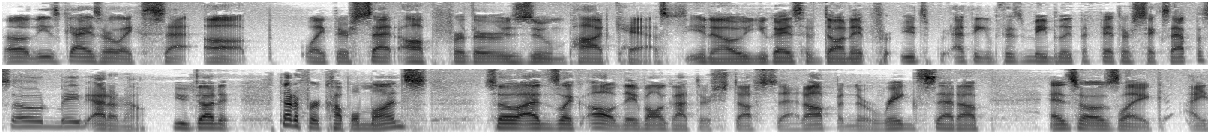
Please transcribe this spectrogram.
oh, these guys are like set up. Like they're set up for their Zoom podcast. You know, you guys have done it for it's I think if this maybe like the fifth or sixth episode, maybe I don't know. You've done it done it for a couple months. So I was like, oh, they've all got their stuff set up and their rig set up. And so I was like, I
